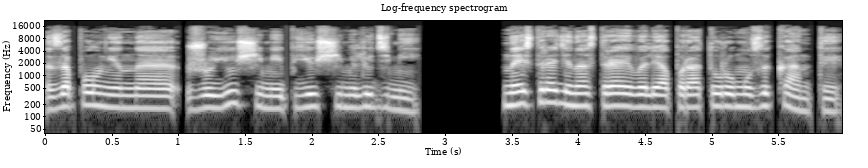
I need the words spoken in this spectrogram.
заполненное жующими и пьющими людьми. На эстраде настраивали аппаратуру музыканты.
